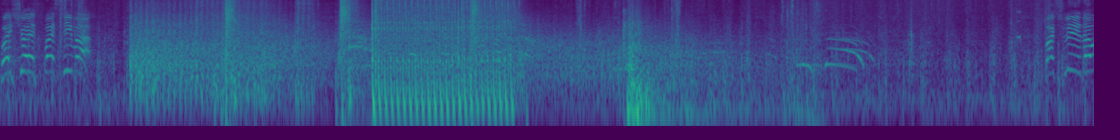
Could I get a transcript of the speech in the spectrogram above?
Большое спасибо! Пошли, давай!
